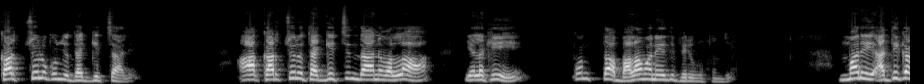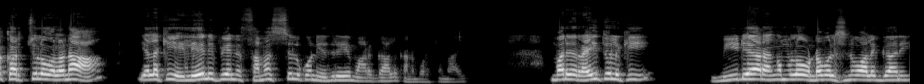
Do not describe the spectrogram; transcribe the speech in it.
ఖర్చులు కొంచెం తగ్గించాలి. ఆ ఖర్చులు తగ్గించిన దానివల్ల వీళ్ళకి కొంత బలం అనేది పెరుగుతుంది. మరి అధిక ఖర్చుల వలన వీళ్ళకి లేనిపోయిన సమస్యలు కొన్ని ఎదురయ్యే మార్గాలు కనబడుతున్నాయి మరి రైతులకి మీడియా రంగంలో ఉండవలసిన వాళ్ళకి కానీ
